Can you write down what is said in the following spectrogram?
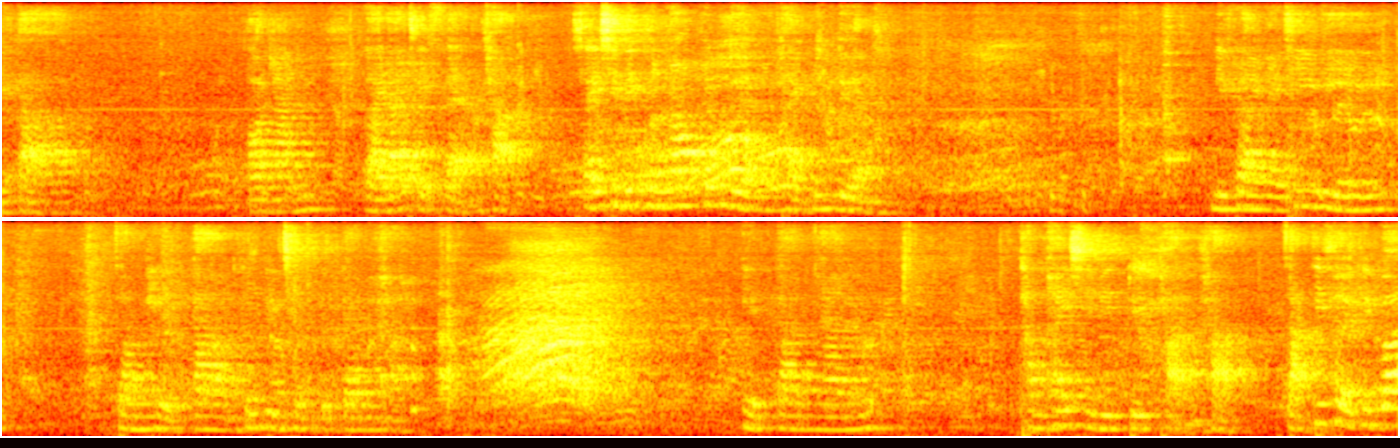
ริกา ตอนนั้นรายได้เจ็ดแสนค่ะ ใช้ชีวิตคนนอกครึ่งเดือนคนไทยครึ่งเดือน มีใครในที่นี้จำเหตุการณ์เครื่องบินชนตึกได้ไหมคะเหตุการณ์นั้นทำให้ชีวิตพลิกผันค่ะ จากที่เคยคิดว่า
